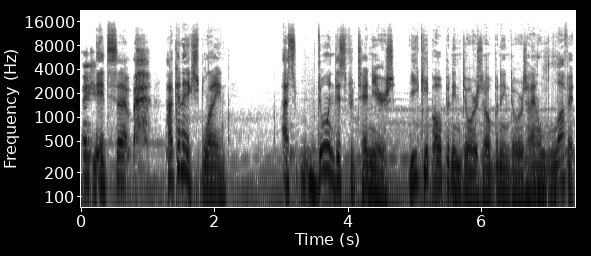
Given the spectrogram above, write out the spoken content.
Thank you. It's uh, how can I explain? Us doing this for 10 years, you keep opening doors, opening doors, and I love it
